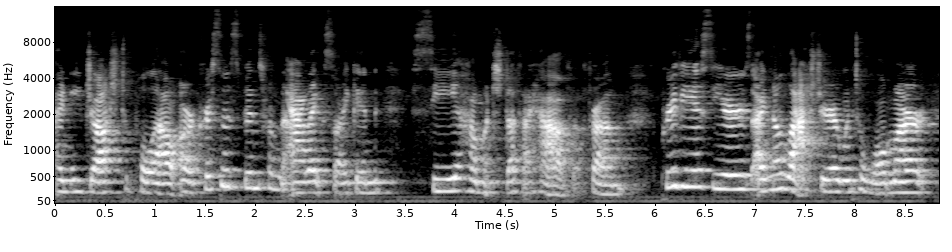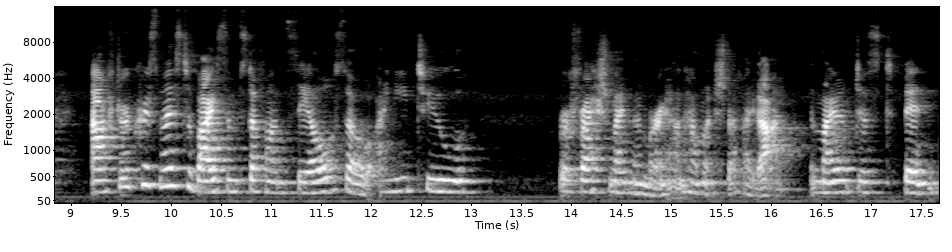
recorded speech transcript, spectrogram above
I need Josh to pull out our Christmas bins from the attic so I can see how much stuff I have from previous years. I know last year I went to Walmart after Christmas to buy some stuff on sale, so I need to refresh my memory on how much stuff I got. It might have just been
